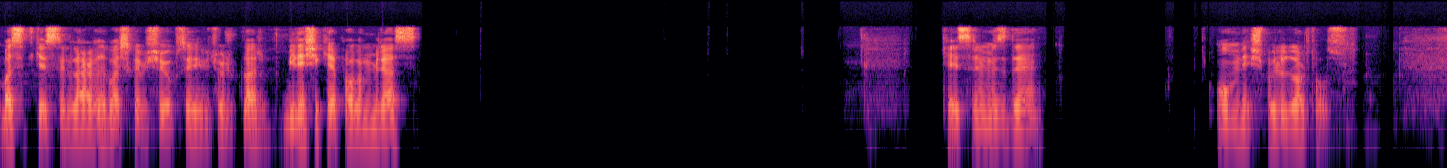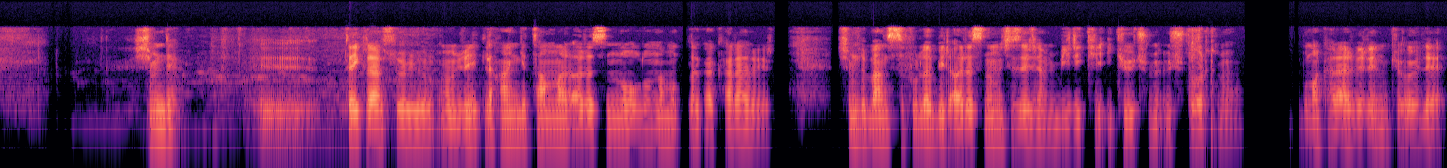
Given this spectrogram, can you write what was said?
basit kesirlerde başka bir şey yok sevgili çocuklar. Bileşik yapalım biraz. Kesrimiz de 15 bölü 4 olsun. Şimdi e, tekrar söylüyorum. Öncelikle hangi tamlar arasında olduğuna mutlaka karar verin. Şimdi ben 0 ile 1 arasını mı çizeceğim? 1, 2, 2, 3 mü? 3, 4 mü? Buna karar verelim ki öyle.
